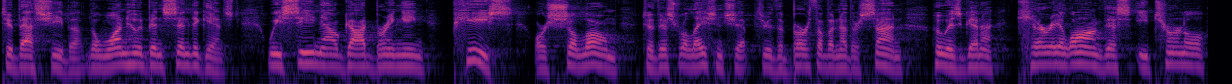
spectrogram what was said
to Bathsheba, the one who had been sinned against. We see now God bringing peace or shalom to this relationship through the birth of another son who is going to carry along this eternal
